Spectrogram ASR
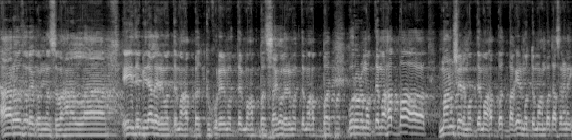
আরও জোরে কন্যা আল্লাহ এই যে বিড়ালের মধ্যে মহাব্বত, কুকুরের মধ্যে মহাব্বত, ছাগলের মধ্যে মহাব্বত, গরুর মধ্যে মহাব্বত, মানুষের মধ্যে মহাব্বত, বাঘের মধ্যে মহাব্বত আছে নাই?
